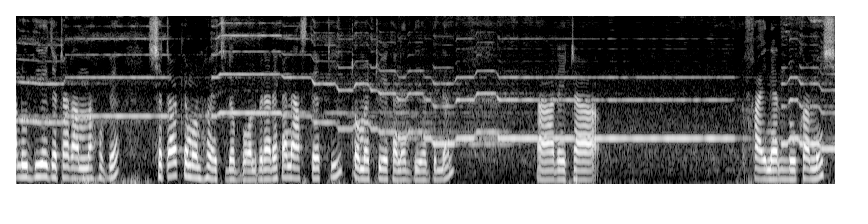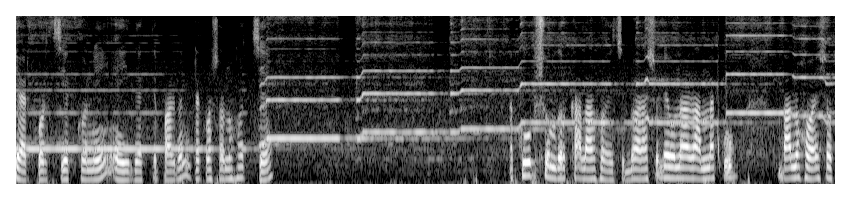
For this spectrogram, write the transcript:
আলু দিয়ে যেটা রান্না হবে, সেটাও কেমন হয়েছিল বলবেন। আর এখানে আস্তে একটি টমেটো এখানে দিয়ে দিলেন। আর এটা ফাইনাল লুক আমি শেয়ার করছি এক্ষুনি। এই দেখতে পারবেন, এটা কষানো হচ্ছে। খুব সুন্দর কালার হয়েছিল। আর আসলে ওনার রান্না খুব ভালো হয় সব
